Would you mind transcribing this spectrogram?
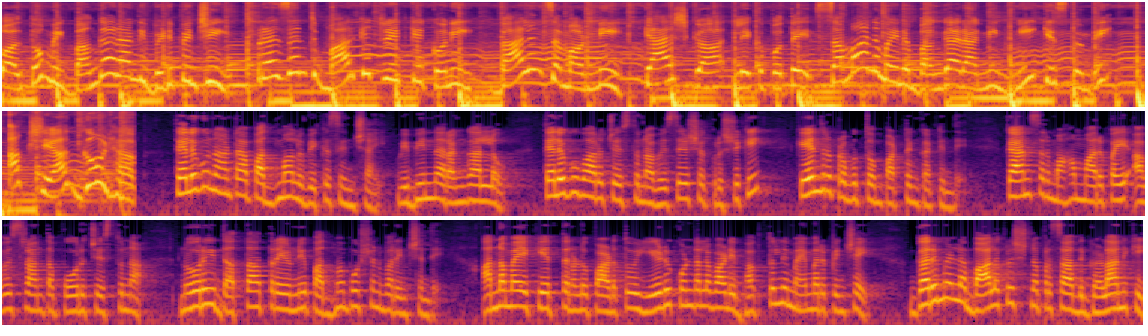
కాల్తో మీ బంగారాన్ని విడిపించి ప్రెసెంట్ మార్కెట్ రేట్ కే కొని బ్యాలెన్స్ అమౌంట్ని క్యాష్గా లేకపోతే సమానమైన బంగారాన్ని మీకిస్తుంది అక్షయ గోల్డ్ హబ్ తెలుగునాట పద్మాలు వికసించాయి. విభిన్న రంగాల్లో తెలుగువారు చేస్తున్న విశేష కృషికి కేంద్ర ప్రభుత్వం పట్టం కట్టింది. క్యాన్సర్ మహమ్మారిపై అవిశ్రాంత పోరు చేస్తున్న నోరి దత్తాత్రేయుణ్ణి పద్మభూషణ్ వరించింది. అన్నమయ్య కీర్తనలు పాడుతూ ఏడుకొండలవాడి భక్తుల్ని మైమరిపించే గరిమెళ్ళ బాలకృష్ణ ప్రసాద్ గళానికి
